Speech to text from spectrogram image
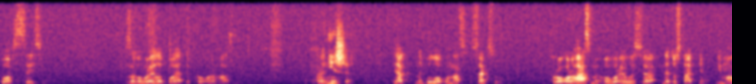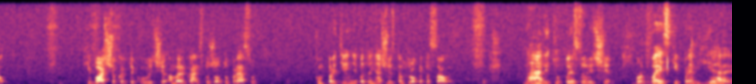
по Абсисі. Заговорили поети про оргазм. Раніше, як не було у нас сексу, про оргазми говорилося недостатньо і мало. Хіба що критикуючи американську жовту пресу, компартійні видання щось там трохи писали. Навіть описуючи бродвейські прем'єри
